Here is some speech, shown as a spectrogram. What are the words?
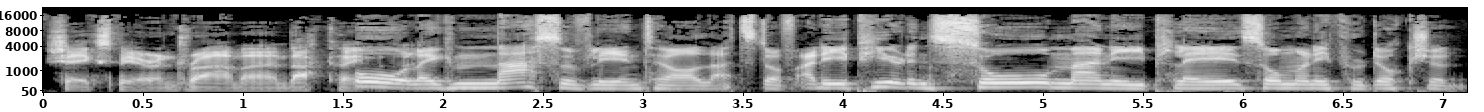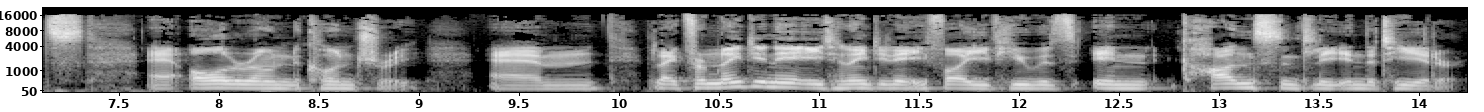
Shakespeare and drama and that kind Oh, of thing. like massively into all that stuff. And he appeared in so many plays, so many productions uh, all around the country. Um, like from 1980 to 1985, he was in constantly in the theatre,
